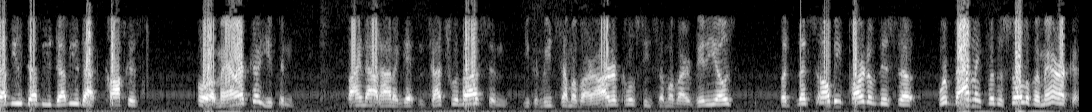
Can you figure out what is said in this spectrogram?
www.caucus for America. You can find out how to get in touch with us, and you can read some of our articles, see some of our videos. But let's all be part of this. Uh, we're battling for the soul of America.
